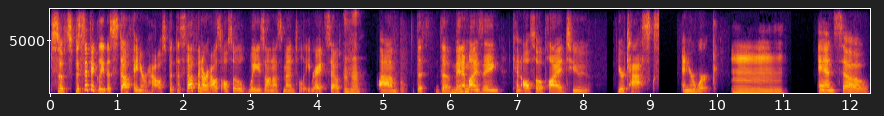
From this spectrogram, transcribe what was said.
so specifically the stuff in your house, but the stuff in our house also weighs on us mentally, right? So Mhm. um, the the minimizing can also apply to your tasks and your work. Mm. And so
